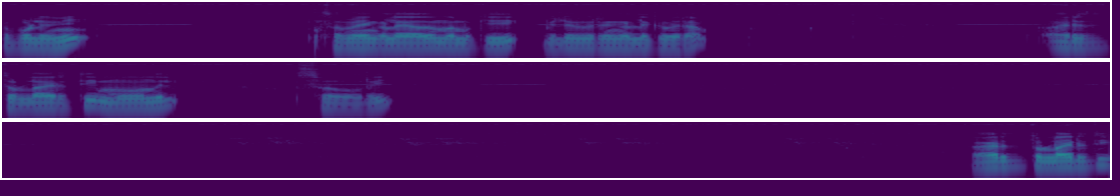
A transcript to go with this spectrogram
അപ്പോൾ ഇനി സമയം കളയാതെ നമുക്ക് ഈ വില വിവരങ്ങളിലേക്ക് വരാം. ആയിരത്തി തൊള്ളായിരത്തി മൂന്നിൽ സോറി ആയിരത്തി തൊള്ളായിരത്തി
